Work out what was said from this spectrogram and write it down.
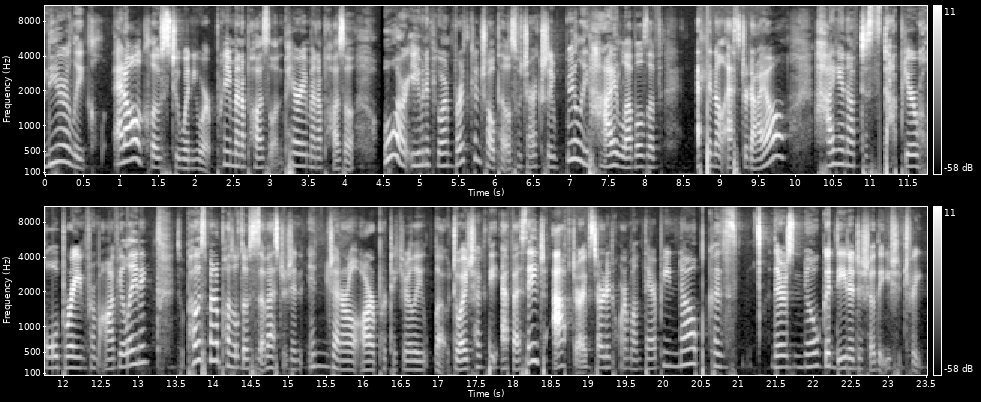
nearly cl- at all close to when you were premenopausal and perimenopausal, or even if you are on birth control pills, which are actually really high levels of ethinyl estradiol, high enough to stop your whole brain from ovulating. So, postmenopausal doses of estrogen in general are particularly low. Do I check the FSH after I've started hormone therapy? No, because there's no good data to show that you should treat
